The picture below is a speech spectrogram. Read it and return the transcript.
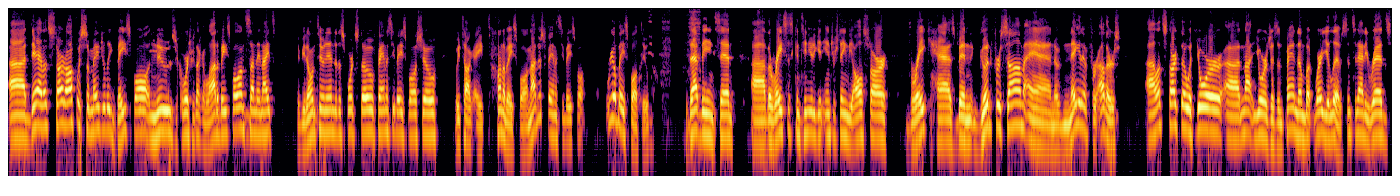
Uh, Dad, let's start off with some Major League Baseball news. Of course, we talk a lot of baseball on Sunday nights. If you don't tune in to the Sports Stove Fantasy Baseball Show, we talk a ton of baseball, not just fantasy baseball, real baseball too. That being said, uh, the races continue to get interesting. The All Star break has been good for some and negative for others. Uh, let's start though with your, uh, not yours as in fandom, but where you live. Cincinnati Reds.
